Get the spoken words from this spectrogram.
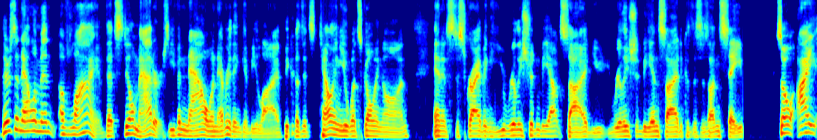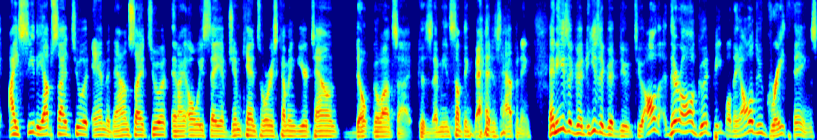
there's an element of live that still matters even now when everything can be live because it's telling you what's going on and it's describing you really shouldn't be outside. You really should be inside because this is unsafe. So i i see the upside to it and the downside to it and i always say if jim cantore is coming to your town don't go outside because I mean something bad is happening. And he's a good he's a good dude too. All they're all good people. They all do great things.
